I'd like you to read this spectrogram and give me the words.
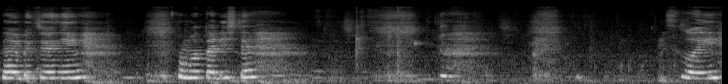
ライブ中に思ったりして。すごい。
